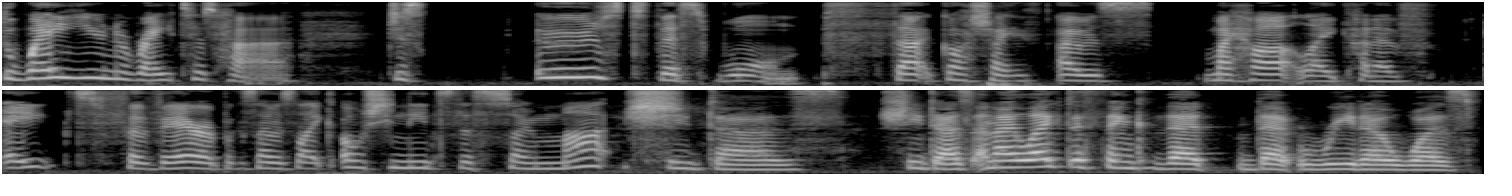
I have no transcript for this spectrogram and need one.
the way you narrated her just oozed this warmth that gosh i i was my heart like kind of ached for vera because i was like oh she needs this so much She does. She does. And I like to think that that Rita was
